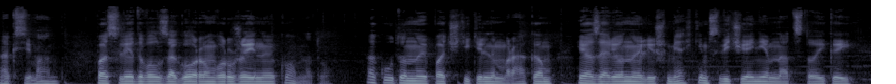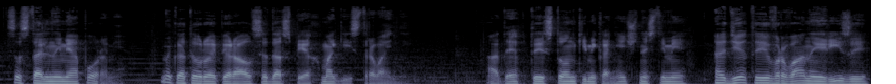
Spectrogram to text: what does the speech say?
Оксимант последовал за гором в оружейную комнату, окутанную почтительным мраком и озаренную лишь мягким свечением над стойкой с остальными опорами, на которую опирался доспех магистра войны. Адепты с тонкими конечностями, одетые в рваные ризы,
